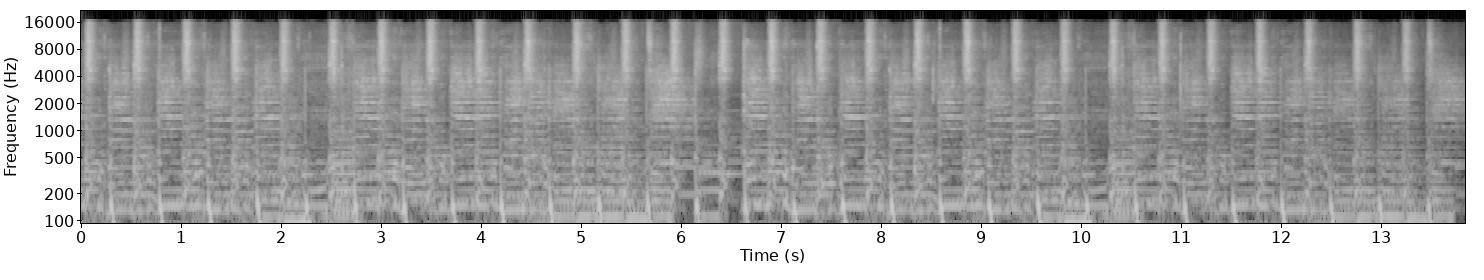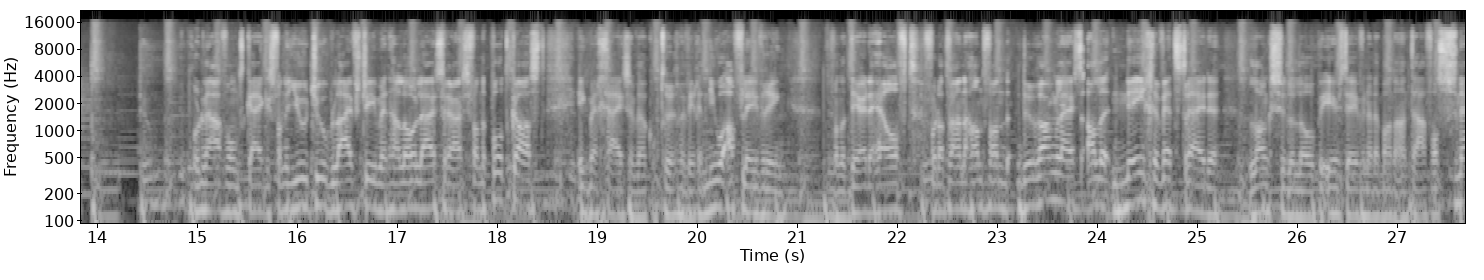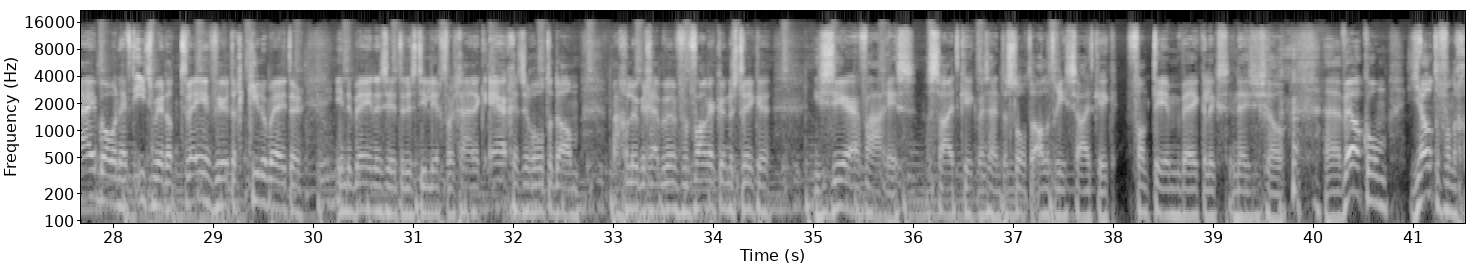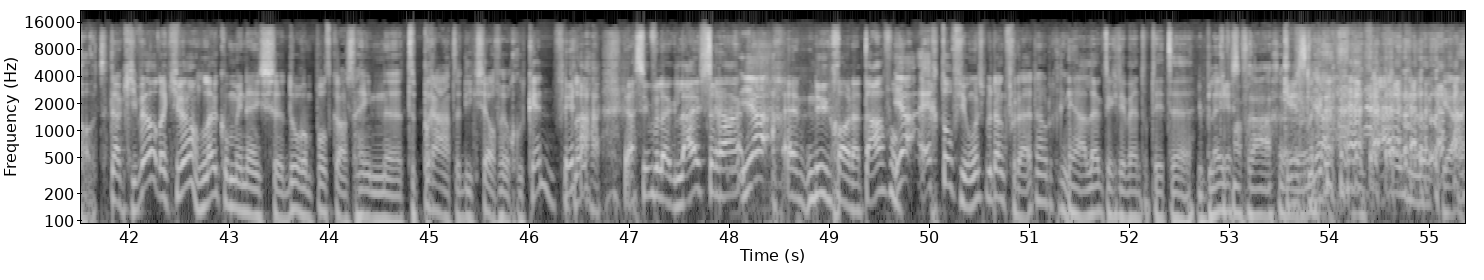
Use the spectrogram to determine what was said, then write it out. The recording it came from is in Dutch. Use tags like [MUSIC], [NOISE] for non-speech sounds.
Goedenavond, kijkers van de YouTube livestream en hallo luisteraars van de podcast. Ik ben Gijs en welkom terug bij weer een nieuwe aflevering van de derde helft. Voordat we aan de hand van de ranglijst alle negen wedstrijden langs zullen lopen. Eerst even naar de mannen aan tafel. Snijboon heeft iets meer dan 42 kilometer in de benen zitten, dus die ligt waarschijnlijk ergens in Rotterdam. Maar gelukkig hebben we een vervanger kunnen strikken die zeer ervaren is als sidekick. We zijn tenslotte alle drie sidekick van Tim wekelijks in deze show. [LAUGHS] Eh, welkom, Jelte van der Groot. Dankjewel, dankjewel. Leuk om ineens eh, door een podcast heen eh, te praten die ik zelf heel goed ken. Vind je het Ja, ja, superleuk. Luisteraar. Ja. En nu gewoon aan tafel. leuk? Ja, echt tof jongens. Bedankt voor de uitnodiging. Ja, leuk dat je er bent op dit eh, Je bleef Christ- maar vragen. christelijke, [LAUGHS] [LAUGHS] Eindelijk. Ja,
